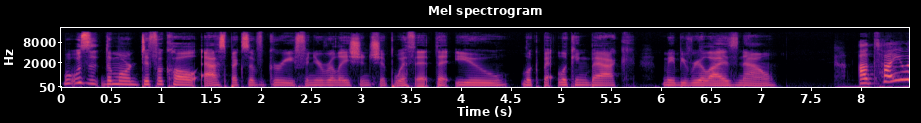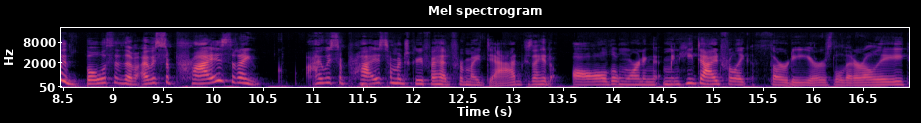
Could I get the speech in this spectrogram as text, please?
What was the more difficult aspects of grief in your relationship with it that you look back looking back maybe realize now? I'll tell you with both of them, I was surprised that I I was surprised how much grief I had from my dad because I had all the warning. I mean, he died for like 30 years literally,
